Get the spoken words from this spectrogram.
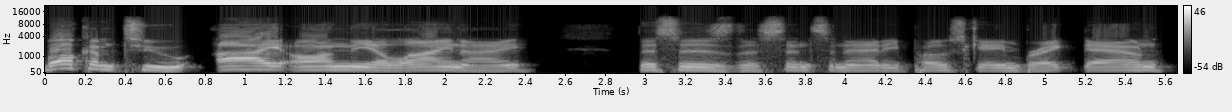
Welcome to Eye on the Illini. This is the Cincinnati post-game breakdown,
